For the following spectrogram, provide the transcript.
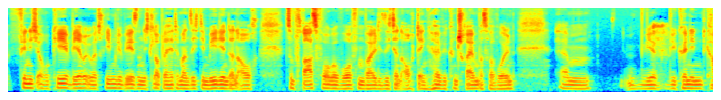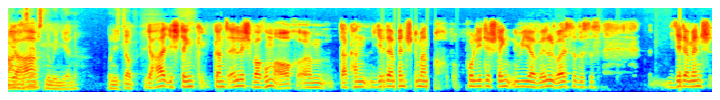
Finde ich auch okay, wäre übertrieben gewesen. Und ich glaube, da hätte man sich die Medien dann auch zum Fraß vorgeworfen, weil die sich dann auch denken, wir können schreiben, was wir wollen. Ähm, wir, wir können den Kader ja. selbst nominieren. Und ich glaube. Ja, ich denke ganz ehrlich, warum auch? Ähm, da kann jeder Mensch immer noch politisch denken, wie er will, weißt du, das ist. Jeder Mensch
